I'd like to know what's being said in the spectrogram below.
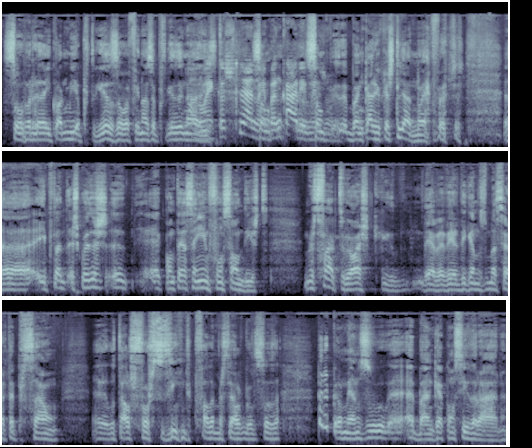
sobre a economia portuguesa ou a finança portuguesa. Não, não é castelhano, são, é bancário são mesmo. Bancário castelhano, não é? Uh, e, portanto, as coisas uh, acontecem em função disto. Mas, de facto, eu acho que deve haver, digamos, uma certa pressão, uh, o tal esforçozinho de que fala Marcelo Rebelo de Sousa, para, pelo menos, a banca considerar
